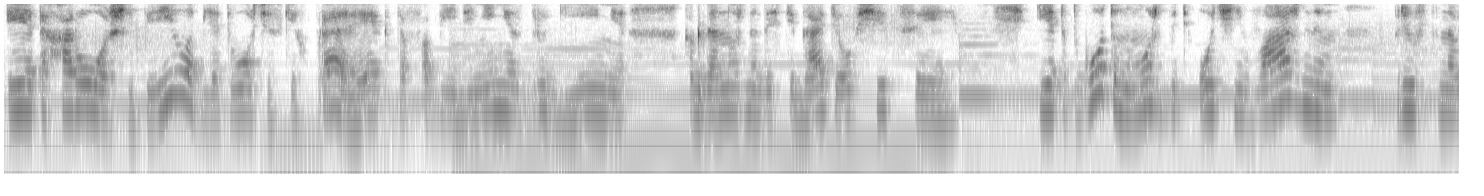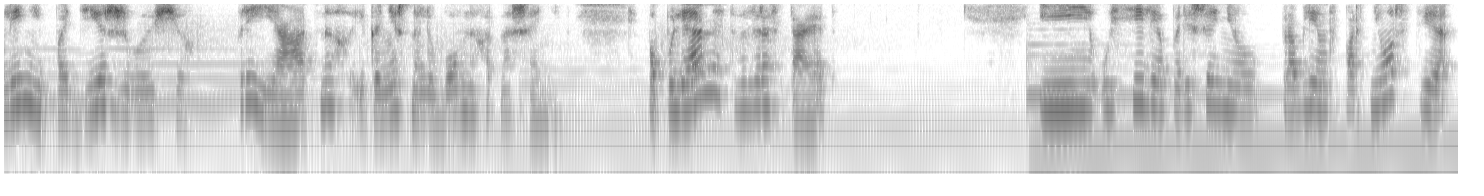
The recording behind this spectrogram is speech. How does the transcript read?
И это хороший период для творческих проектов, объединения с другими, когда нужно достигать общие цели. И этот год, он может быть очень важным при установлении поддерживающих приятных и, конечно, любовных отношений. Популярность возрастает, и усилия по решению проблем в партнерстве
